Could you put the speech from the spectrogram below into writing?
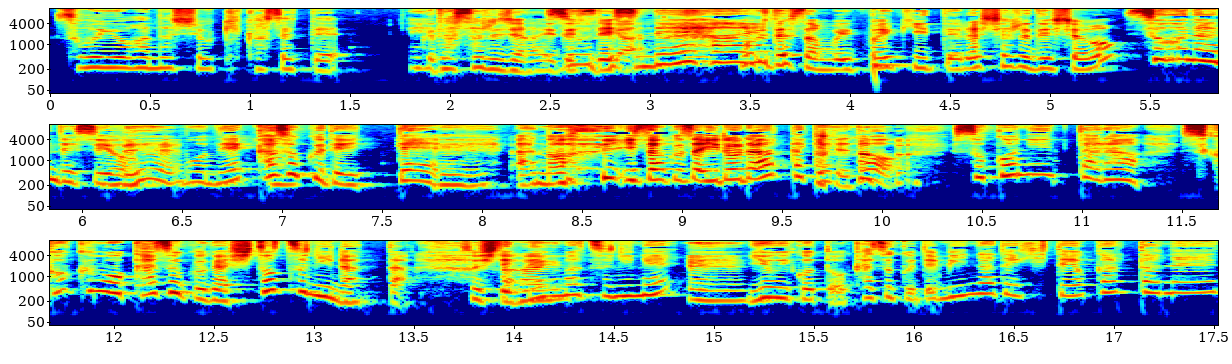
そういうお話を聞かせてくださるじゃないですか。そうですね。はい森。田さんもいっぱい聞いていらっしゃるでしょ？そうなんですよ。ねえもうね家族で行って、ええあのいざこざいろいろあったけれど そこに行ったらすごくもう家族が一つになったそしてはい年末にね、ええ良いことを家族でみんなできてよかったねっ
